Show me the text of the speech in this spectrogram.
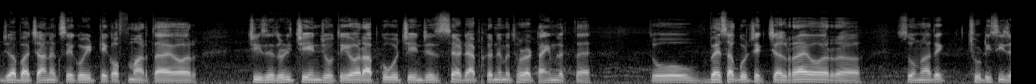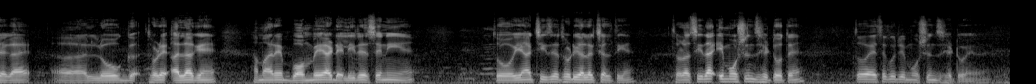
जब अचानक से कोई टेक ऑफ़ मारता है और चीज़ें थोड़ी चेंज होती है और आपको वो चेंजेस से अडेप्ट करने में थोड़ा टाइम लगता है। तो वैसा कुछ एक चल रहा है और सोमनाथ एक छोटी सी जगह है। लोग थोड़े अलग हैं। हमारे बॉम्बे या दिल्ली जैसे नहीं हैं। तो यहाँ चीज़ें थोड़ी अलग चलती हैं। थोड़ा सीधा इमोशंस हिट होते हैं। तो ऐसे कुछ इमोशंस हिट हुए हैं।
